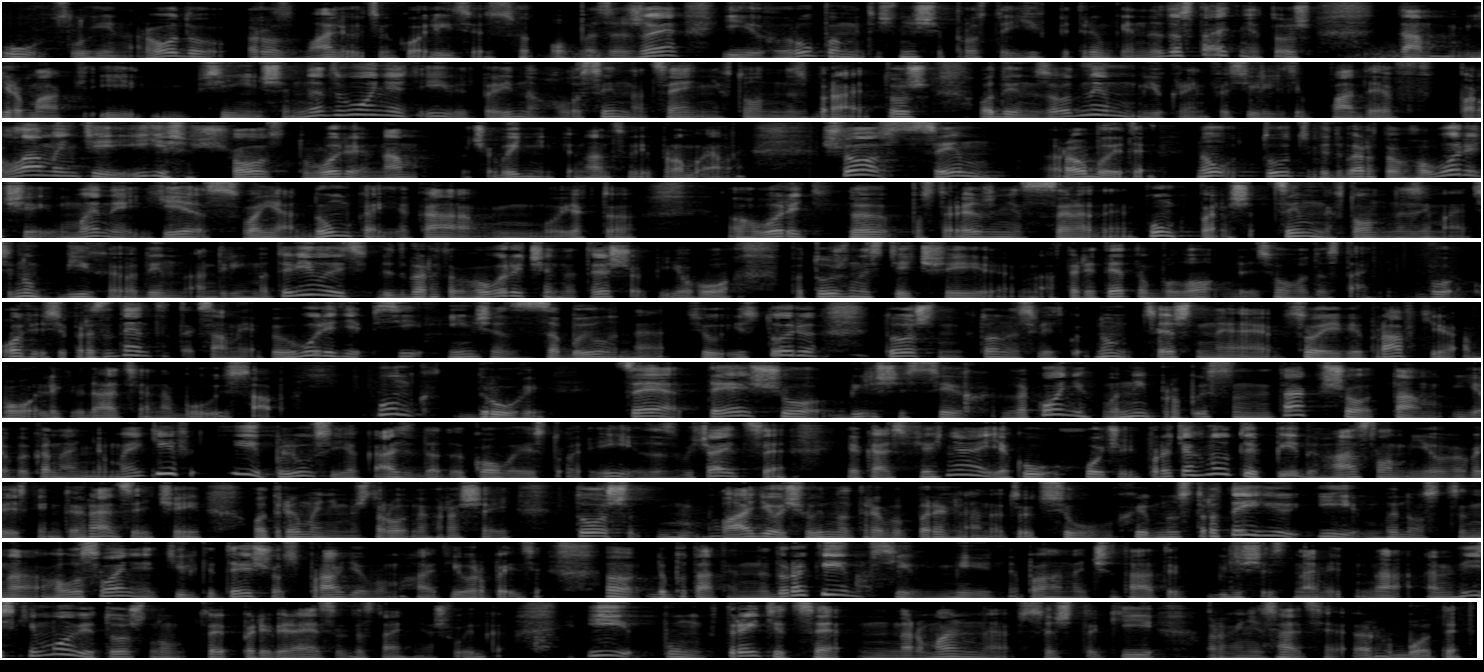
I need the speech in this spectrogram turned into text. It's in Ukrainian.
у Слуги народу розвалюється коаліція з ОПЗЖ і групами, точніше, просто їх підтримки недостатньо. Тож там Єрмак і всі інші не дзвонять, і відповідно голоси на це ніхто не збирає. Тож один за одним Ukraine Facility падає в парламенті, і що створює нам очевидні фінансові проблеми. Що з цим робити? Ну тут, відверто говорячи, у мене є своя думка, яка як то. Говорить спостереження зсередини. Пункт перший, цим ніхто не займається. Ну, бігає один Андрій Мотовілець, відверто говорячи, на те, щоб його потужності чи авторитету було для цього достатньо. В офісі президента, так само як і в уряді, всі інші забили на цю історію, тож ніхто не слідкує. Ну, це ж не соєві правки або ліквідація НАБУ і САП. Пункт другий. Це те, що більшість цих законів вони прописані так, що там є виконання маяків і плюс якась додаткова історія. І зазвичай це якась фігня, яку хочуть протягнути під гаслом європейської інтеграції чи отримання міжнародних грошей. Тож владі, очевидно, треба переглянути цю хибну стратегію і виносити на голосування тільки те, що справді вимагають європейці. Депутати не дураки, всі вміють непогано читати, більшість навіть на англійській мові, тож ну це перевіряється достатньо швидко. І пункт третій це нормальна все ж таки організація роботи.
